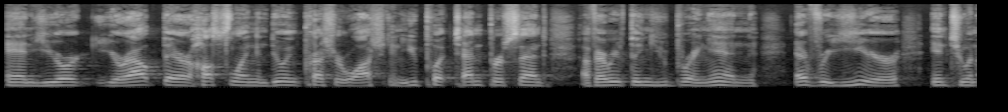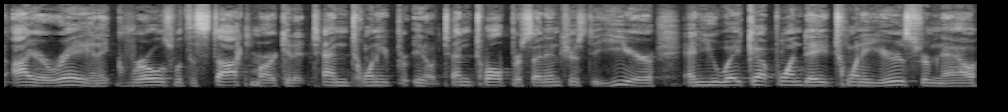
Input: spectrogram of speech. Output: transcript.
And you're you're out there hustling and doing pressure washing, and you put 10% of everything you bring in every year into an IRA, and it grows with the stock market at 10, 20, you know, 10, 12% interest a year, and you wake up one day 20 years from now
